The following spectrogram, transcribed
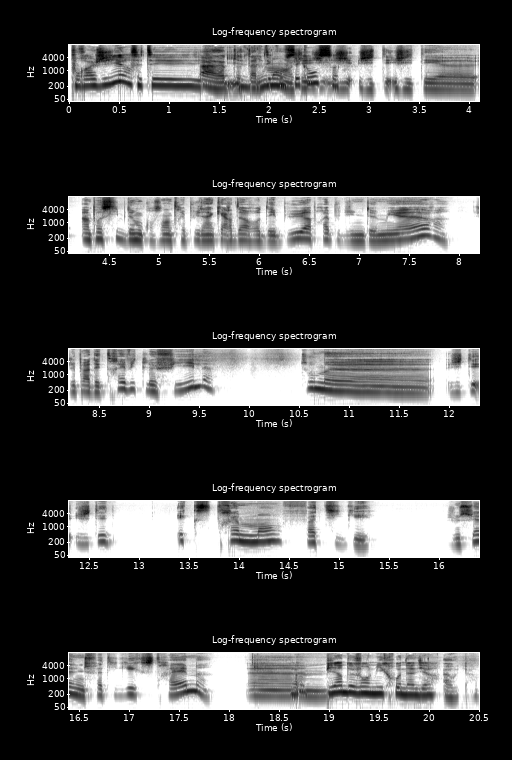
pour agir C'était Ah, totalement. J'étais euh, impossible de me concentrer plus d'un quart d'heure au début, après plus d'une demi-heure. Je perdais très vite le fil. Tout me. J'étais extrêmement fatiguée. Je me souviens d'une fatigue extrême. Euh, Bien devant le micro, Nadia. ah oui, pardon.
